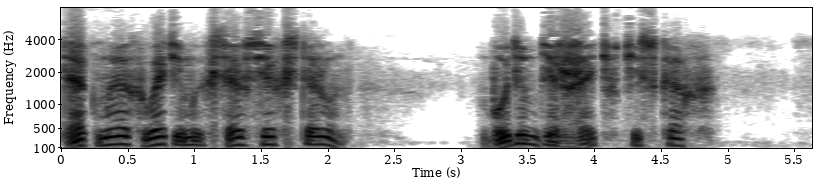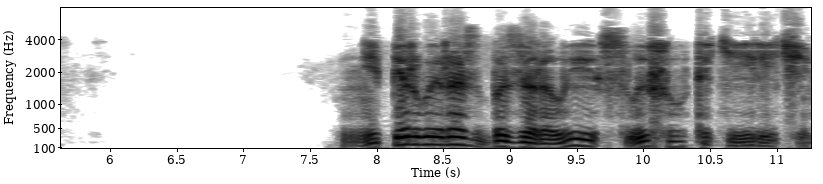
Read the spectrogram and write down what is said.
Так мы охватим их со всех сторон. Будем держать в тисках. Не первый раз Базаралы слышал такие речи.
